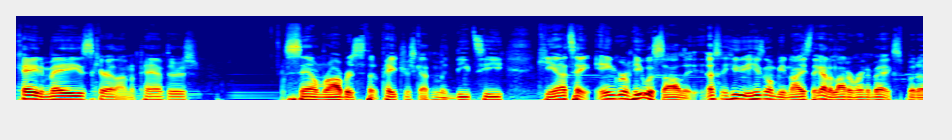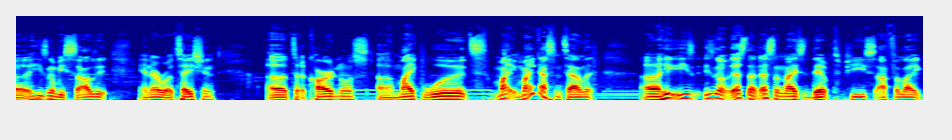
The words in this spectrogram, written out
Cade Mays, Carolina Panthers. Sam Roberts to the Patriots got him a DT. Keaontay Ingram, he was solid. That's he, he's gonna be nice. They got a lot of running backs, but uh, he's gonna be solid in their rotation. Uh, to the Cardinals, uh, Mike Woods. Mike Mike got some talent. Uh, he, he's he's gonna that's not, that's a nice depth piece. I feel like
